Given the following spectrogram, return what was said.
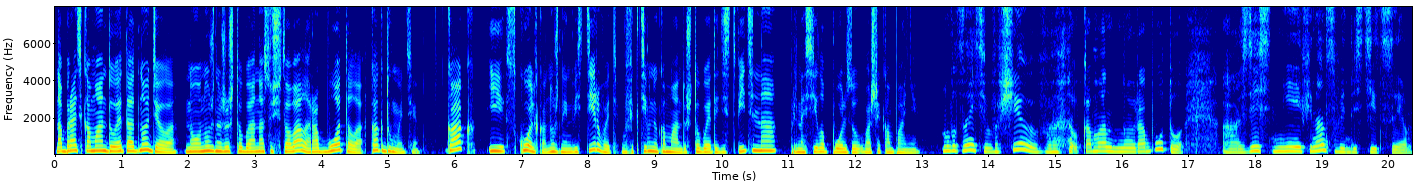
набрать команду это одно дело, но нужно же, чтобы она существовала, работала. Как думаете, как и сколько нужно инвестировать в эффективную команду, чтобы это действительно приносило пользу вашей компании? Ну вот знаете, вообще в командную работу здесь не финансовые инвестиции,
